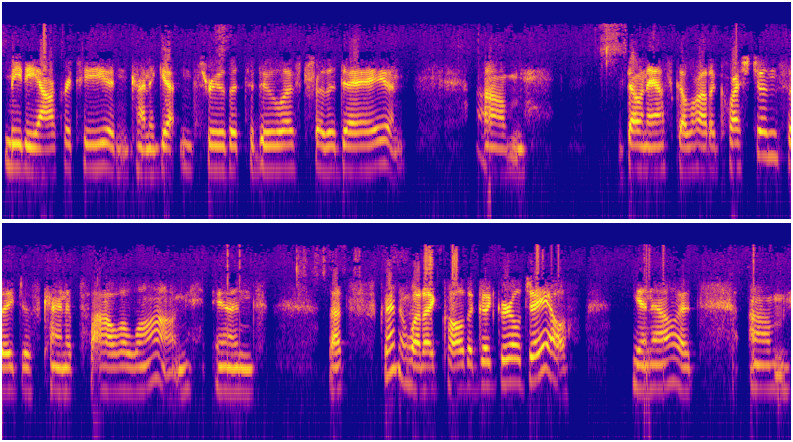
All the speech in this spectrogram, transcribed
mediocrity and kind of getting through the to-do list for the day and um, don't ask a lot of questions. They just kind of plow along. And that's kind of what I call the good girl jail. You know, it's um,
